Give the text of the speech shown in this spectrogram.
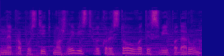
Не пропустіть можливість використовувати свій подарунок.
